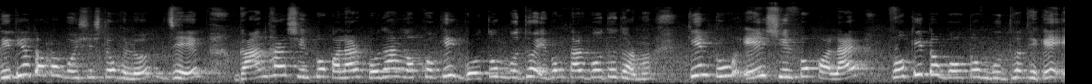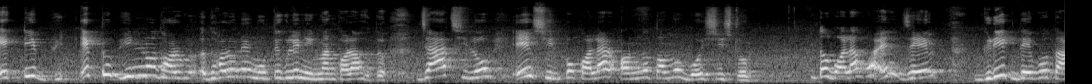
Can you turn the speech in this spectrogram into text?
দ্বিতীয়তম বৈশিষ্ট্য হলো যে গান্ধার শিল্পকলার প্রধান লক্ষ্য কি? গৌতম বুদ্ধ এবং তার বৌদ্ধ ধর্ম। কিন্তু এই শিল্পকলায় প্রকৃত গৌতম বুদ্ধ থেকে একটি একটু ভিন্ন ধরনের মূর্তিগুলি নির্মাণ করা হতো, যা ছিল এই শিল্পকলার অন্যতম বৈশিষ্ট্য। তো বলা হয় যে গ্রিক দেবতা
